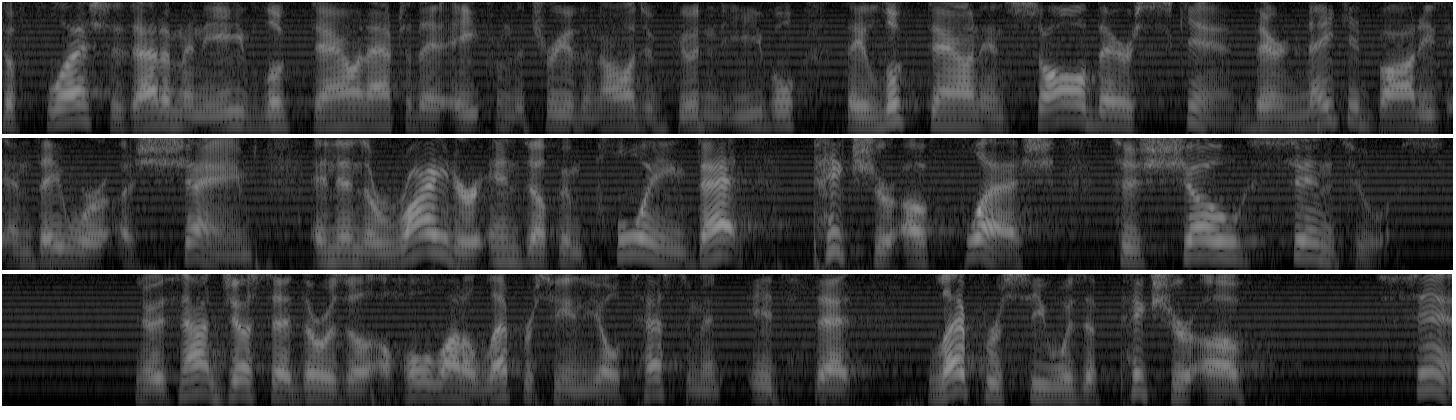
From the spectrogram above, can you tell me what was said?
The flesh, as Adam and Eve looked down after they ate from the tree of the knowledge of good and evil, they looked down and saw their skin, their naked bodies, and they were ashamed. And then the writer ends up employing that picture of flesh to show sin to us. You know, it's not just that there was a, a whole lot of leprosy in the Old Testament, it's that leprosy was a picture of sin.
